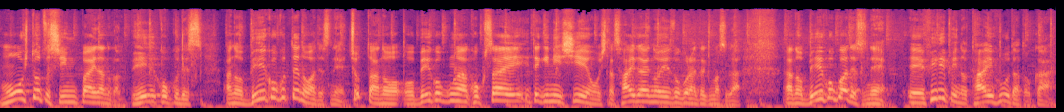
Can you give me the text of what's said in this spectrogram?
もう一つ心配なのが米国です。あの米国っていうのはですねちょっとあの米国が国際的に支援をした災害の映像をご覧いただきますがあの米国はですね、えー、フィリピンの台風だとか、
